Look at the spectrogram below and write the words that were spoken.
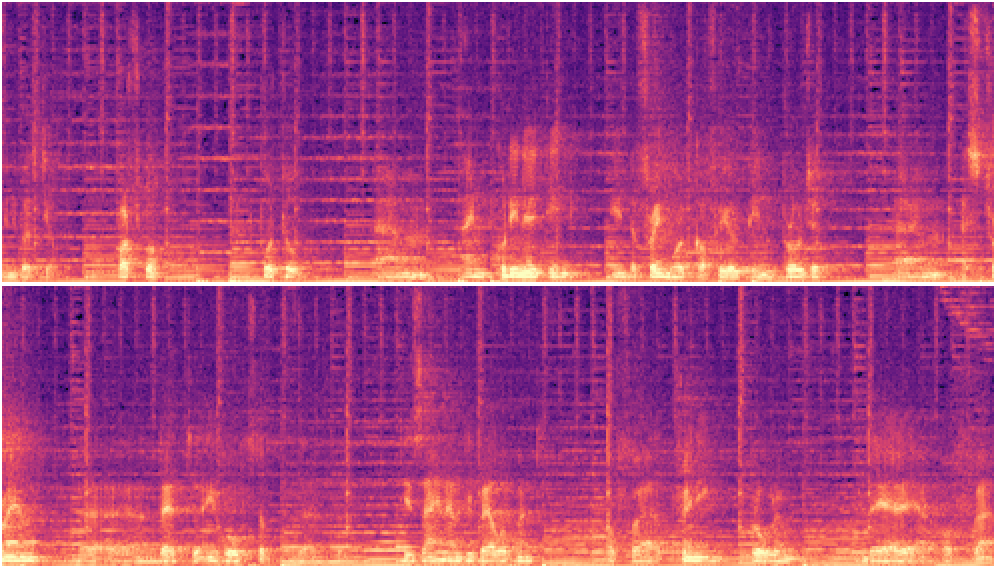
University of Portugal, Porto. Um, I'm coordinating in the framework of a European project um, a strand uh, that involves the, the, design and development of a training program in the area of uh,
